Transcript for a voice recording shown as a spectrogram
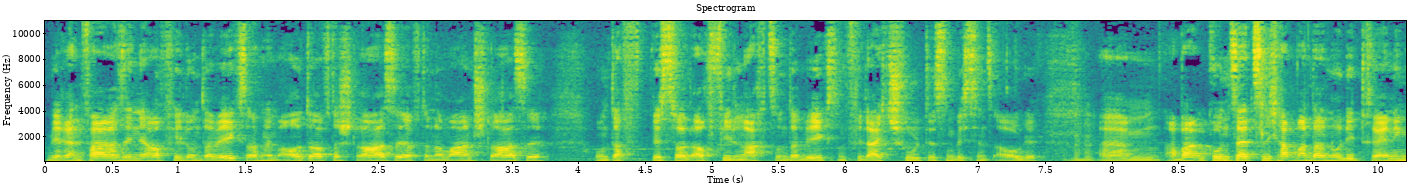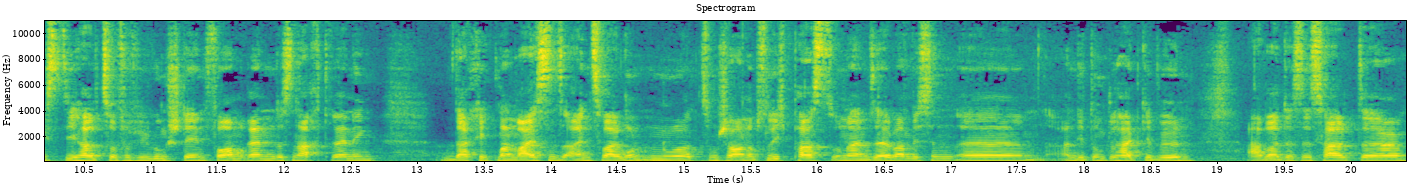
wir Rennfahrer sind ja auch viel unterwegs, auch mit dem Auto auf der Straße, auf der normalen Straße. Und da bist du halt auch viel nachts unterwegs und vielleicht schult das ein bisschen ins Auge. Mhm. Ähm, aber grundsätzlich hat man da nur die Trainings, die halt zur Verfügung stehen vorm Rennen, das Nachttraining. Da kriegt man meistens ein, zwei Runden nur zum Schauen, ob das Licht passt und einem selber ein bisschen äh, an die Dunkelheit gewöhnen. Aber das ist halt, äh,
